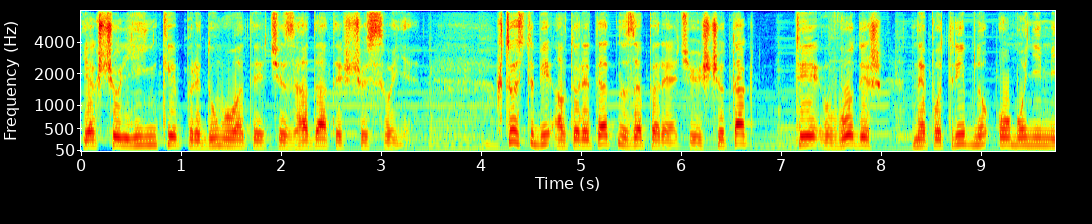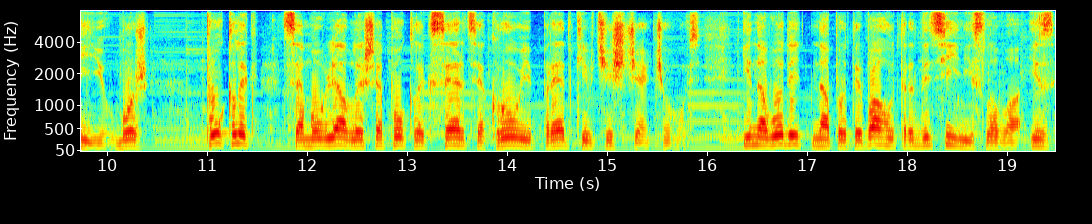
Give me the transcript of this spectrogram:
якщо ліньки придумувати чи згадати щось своє. Хтось тобі авторитетно заперечує, що так ти вводиш непотрібну омонімію, бо ж поклик це, мовляв, лише поклик серця, крові, предків чи ще чогось, і наводить на противагу традиційні слова із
